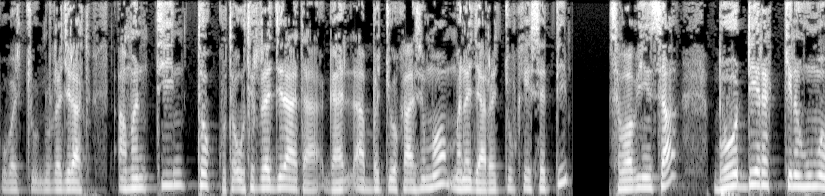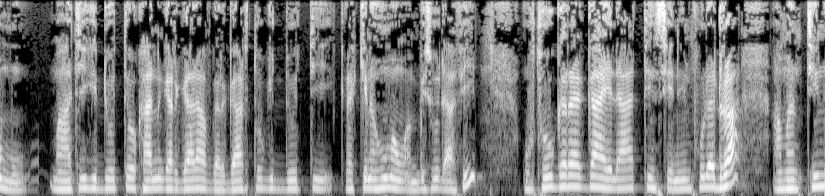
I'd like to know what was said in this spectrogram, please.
hubachuun nurra jiraatu. Amantiin tokko ta'uutu irra jiraata gaa'ela dhaabbachuu yookaas immoo mana ijaarrachuu keessatti sababiinsaa booddee rakkina uumamu maatii gidduutti yookaan gargaaraaf gargaartuu gidduutti rakkina uumamu hambisuudhaa fi utuu gara gaa'ilaatti hin seeniin fuula dura amantiin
